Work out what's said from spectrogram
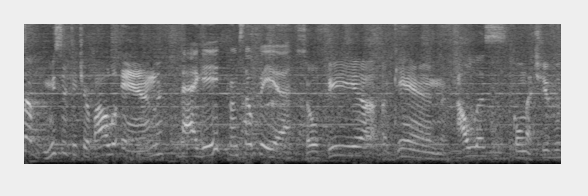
up, Mr. Teacher Paulo and Maggie from Sophia. Sofia again. Aulas com nativos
